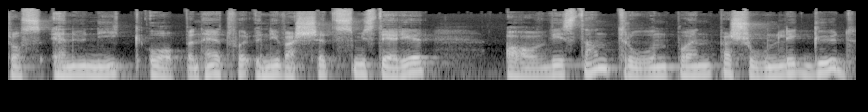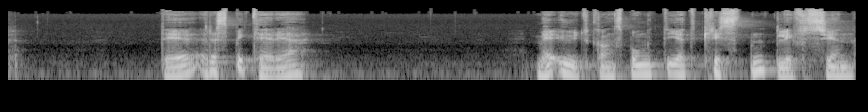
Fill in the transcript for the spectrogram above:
Tross en unik åpenhet for universets mysterier avviste han troen på en personlig gud. Det respekterer jeg. Med utgangspunkt i et kristent livssyn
